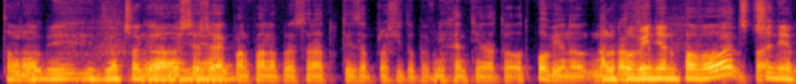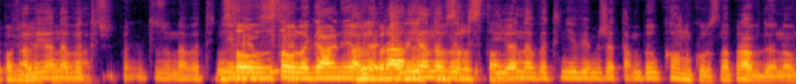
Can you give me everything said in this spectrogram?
to no, robi i dlaczego. No ja myślę, nie... że jak pan pana profesora tutaj zaprosi, to pewnie chętnie na to odpowie. No, ale powinien powołać, czy nie powinien? Ale ja nawet, to, nawet nie został, wiem. Został legalnie ale, wybrany ale ja nawet, ja nawet nie wiem, że tam był konkurs, naprawdę. No,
